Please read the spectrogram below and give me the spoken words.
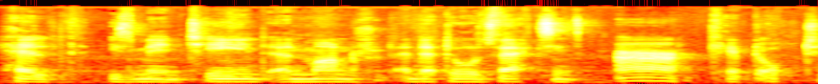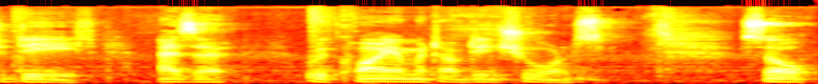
health is maintained and monitored, and that those vaccines are kept up to date as a requirement of the insurance. So,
